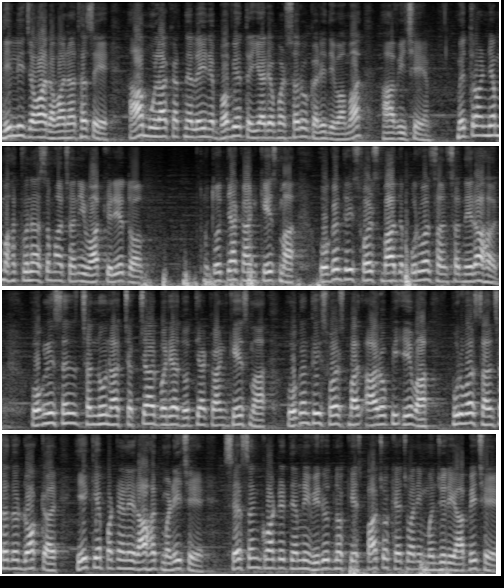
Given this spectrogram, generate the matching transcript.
દિલ્હી જવા રવાના થશે. આ મુલાકાતને લઈને ભવ્ય તૈયારીઓ પણ શરૂ કરી દેવામાં આવી છે. મિત્રો અન્ય મહત્વના સમાચારની વાત કરીએ તો ધોત્યાકાંડ કેસમાં ઓગણત્રીસ વર્ષ બાદ પૂર્વ સાંસદની રાહત. ઓગણીસો છન્નુંના ચકચાર ભર્યા ધોત્યાકાંડ કેસમાં ઓગણત્રીસ વર્ષ બાદ આરોપી એવા પૂર્વ સાંસદ ડોક્ટર એ કે પટેલને રાહત મળી છે. સેશન કોર્ટે તેમની વિરુદ્ધનો કેસ પાછો ખેંચવાની મંજૂરી આપી છે.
